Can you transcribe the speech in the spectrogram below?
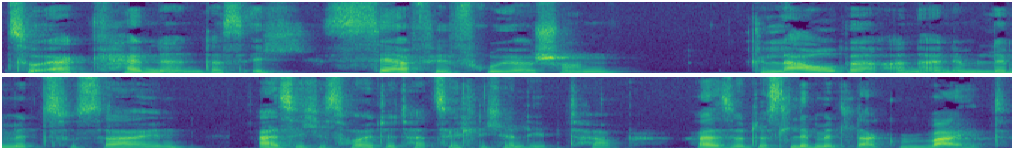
zu erkennen, dass ich sehr viel früher schon glaube, an einem Limit zu sein, als ich es heute tatsächlich erlebt habe. Also das Limit lag weit,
